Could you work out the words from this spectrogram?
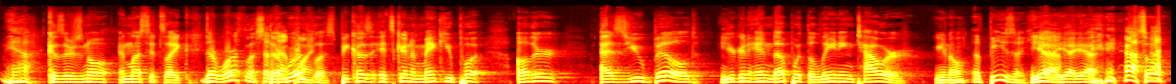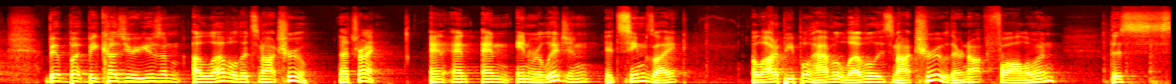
Yeah. Because there's no unless it's like They're worthless at they're that worthless because it's going to make you put other as you build you're going to end up with the leaning tower you know. Of Pisa. yeah yeah yeah, so but, but because you're using a level that's not true That's right. and and and in religion it seems like a lot of people have a level that's not true they're not following this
